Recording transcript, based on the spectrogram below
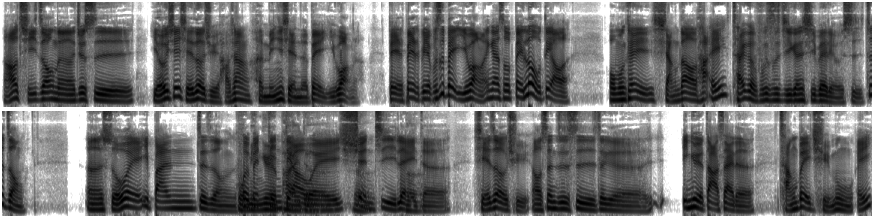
然后其中呢，就是有一些协奏曲好像很明显的被遗忘了，被被也不是被遗忘了，应该说被漏掉了。我们可以想到他，哎，柴可夫斯基跟西贝柳士这种，嗯，所谓一般这种会被定调为炫技类的。协奏曲，然后甚至是这个音乐大赛的常备曲目，哎，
